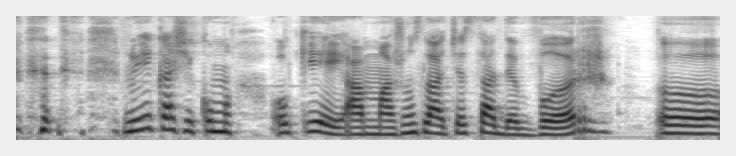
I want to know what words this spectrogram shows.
nu e ca și cum, ok, am ajuns la acest adevăr, uh,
